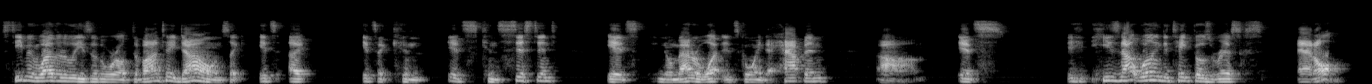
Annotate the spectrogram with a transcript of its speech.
Stephen Weatherly's of the world, Devante Downs. Like, it's a, it's a, con, it's consistent. It's no matter what, it's going to happen. Um, it's he's not willing to take those risks at all.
